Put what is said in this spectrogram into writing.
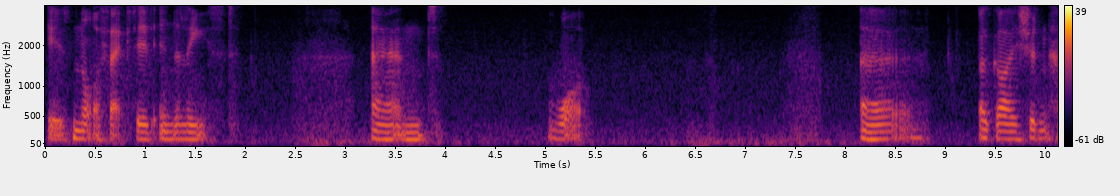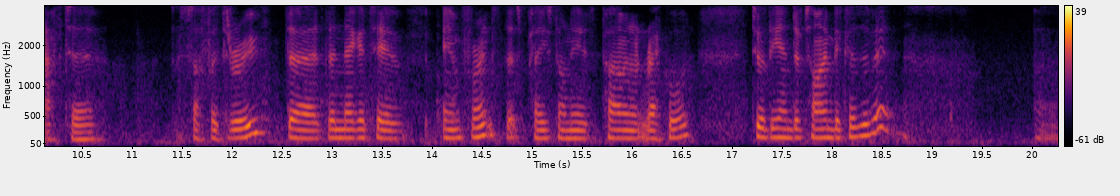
is not affected in the least. And what uh, a guy shouldn't have to suffer through the the negative inference that's placed on his permanent record till the end of time because of it. Uh,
